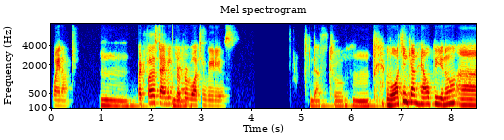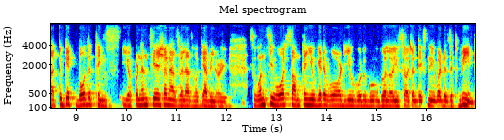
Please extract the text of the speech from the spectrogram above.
Why not? Hmm. But first, I will prefer yeah. watching videos. That's true. Hmm. Watching can help you, you know, uh, to get both the things, your pronunciation as well as vocabulary. So once you watch something, you get a word, you go to Google or you search on dictionary, what does it mean?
